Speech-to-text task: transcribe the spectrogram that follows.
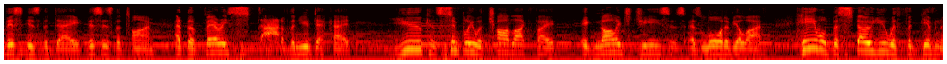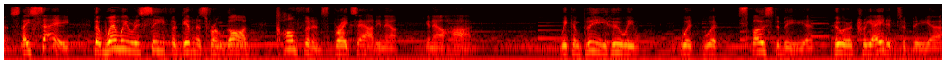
This is the day. This is the time. At the very start of the new decade, you can simply, with childlike faith, acknowledge Jesus as Lord of your life, He will bestow you with forgiveness. They say that when we receive forgiveness from God, confidence breaks out in our, in our heart. We can be who we were, were supposed to be, uh, who we were created to be. Uh,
